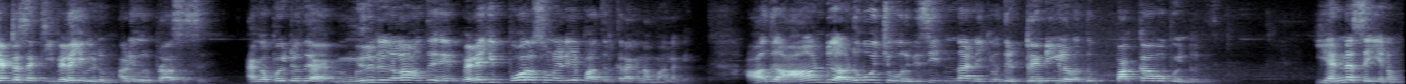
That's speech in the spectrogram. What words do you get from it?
கெட்ட சக்தி விலகி விடும் அப்படி ஒரு ப்ராசஸ்ஸு அங்கே போயிட்டு வந்து மிருகங்கள்லாம் வந்து விலகி போகிற சூழ்நிலையே பார்த்துருக்குறாங்க நம்ம ஆளுங்க. அது ஆண்டு அனுபவித்த ஒரு விஷயம் தான் இன்றைக்கி வந்து ட்ரெண்டிங்கில் வந்து பக்காவாக போயின்னு இருக்குது என்ன செய்யணும்?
